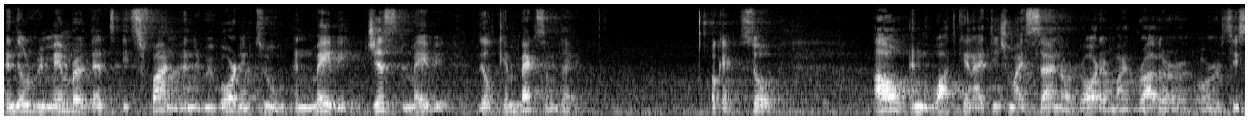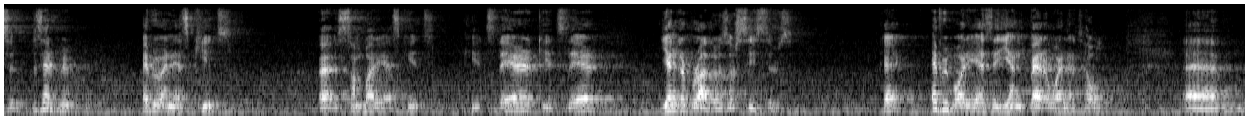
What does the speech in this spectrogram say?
and they'll remember that it's fun and rewarding too, and maybe, just maybe, they'll come back someday. Okay, so how and what can I teach my son or daughter, my brother or sister? Does every, everyone has kids? Uh, somebody has kids? Kids there, kids there, younger brothers or sisters. Okay? Everybody has a young Padawan at home. Um,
